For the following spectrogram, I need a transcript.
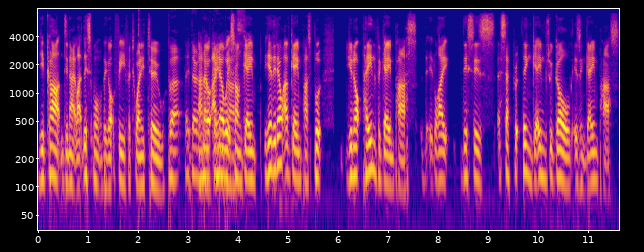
you can't deny. Like this month, they got FIFA 22. but they don't. I know, I know it's on Game. Yeah, they don't have Game Pass, but you're not paying for Game Pass. It- like this is a separate thing. Games with Gold isn't Game Pass,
